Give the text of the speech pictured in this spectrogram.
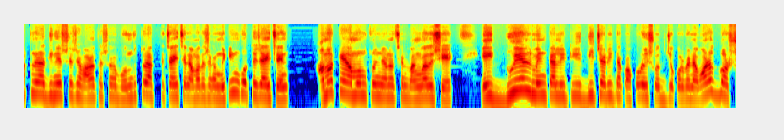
আপনারা দিনের শেষে ভারতের সঙ্গে বন্ধুত্ব রাখতে চাইছেন, আমাদের সঙ্গে মিটিং করতে চাইছেন, আমাকে আমন্ত্রণ জানাচ্ছেন বাংলাদেশে। এই ডুয়েল মেন্টালিটি দ্বিচারিতা কখনোই সহ্য করবে না ভারতবর্ষ।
